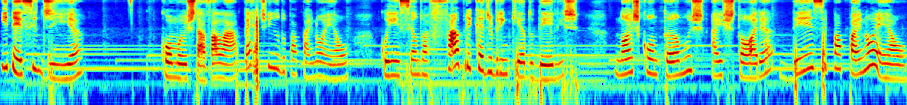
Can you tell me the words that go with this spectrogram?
E nesse dia, como eu estava lá, pertinho do Papai Noel, conhecendo a fábrica de brinquedo deles, nós contamos a história desse Papai Noel.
